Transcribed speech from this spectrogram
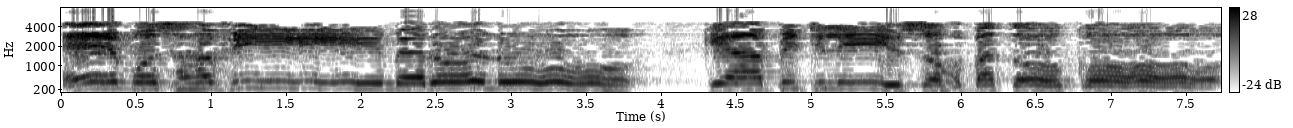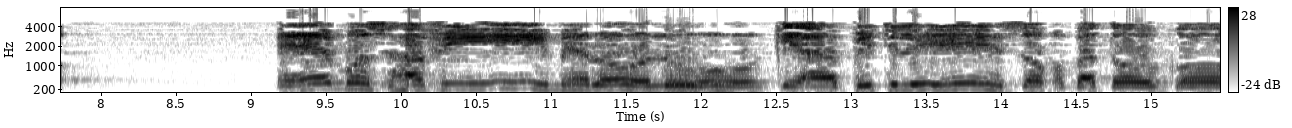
اے مصحفی میں رو لوں کیا پچھلی صحبتوں کو؟ اے مصحفی میں رو لوں کیا پچھلی صحبتوں کو؟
